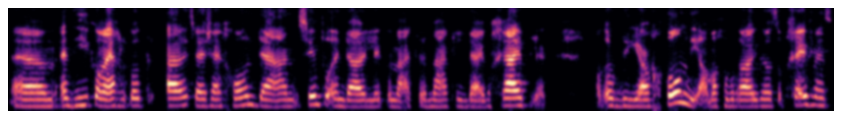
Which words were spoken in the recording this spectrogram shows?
Um, en hier komt eigenlijk ook uit, wij zijn gewoon Daan, simpel en duidelijk. We maken makelaardij begrijpelijk. Want ook de jargon die allemaal gebruikt wordt. Op een gegeven moment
